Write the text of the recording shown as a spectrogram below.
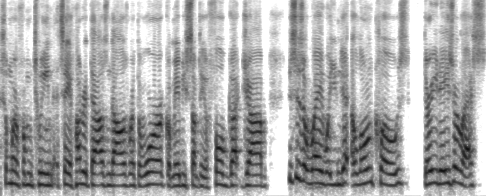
somewhere from between say hundred thousand dollars worth of work or maybe something a full gut job. This is a way where you can get a loan closed thirty days or less.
